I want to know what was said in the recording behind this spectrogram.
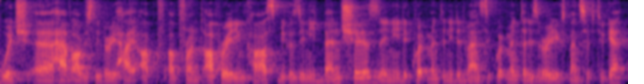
Which uh, have obviously very high up, upfront operating costs because they need benches, they need equipment, they need advanced equipment that is very expensive to get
